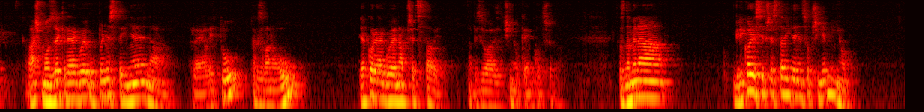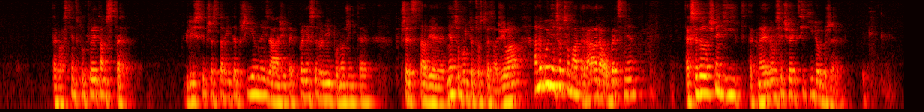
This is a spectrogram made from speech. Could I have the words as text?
váš mozek reaguje úplně stejně na realitu, takzvanou, jako reaguje na představy, na vizualizační okénko třeba. To znamená, kdykoliv si představíte něco příjemného, tak vlastně v tu chvíli tam jste. Když si představíte příjemný zážitek, plně se do něj ponoříte v představě, něco buď to, co jste zažila, anebo něco, co máte ráda obecně, tak se to začne dít, tak najednou se člověk cítí dobře.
